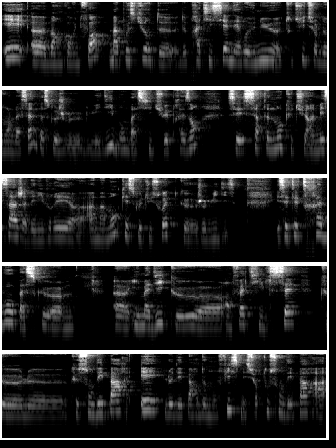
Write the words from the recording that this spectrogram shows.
Et euh, bah encore une fois, ma posture de, praticienne est revenue euh, tout de suite sur le devant de la scène parce que je lui ai dit bon bah si tu es présent, c'est certainement que tu as un message à délivrer euh, à maman. Qu'est-ce que tu souhaites que je lui dise? Et c'était très beau parce que Euh, il m'a dit que euh, en fait il sait que le que son départ et le départ de mon fils, mais surtout son départ a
